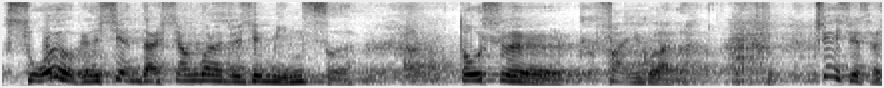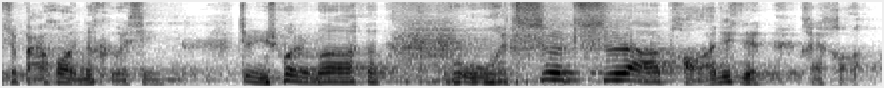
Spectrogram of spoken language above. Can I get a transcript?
所有跟现代相关的这些名词，都是翻译过来的，这些才是白话文的核心。就你说什么我我吃吃啊、跑啊这些还好，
